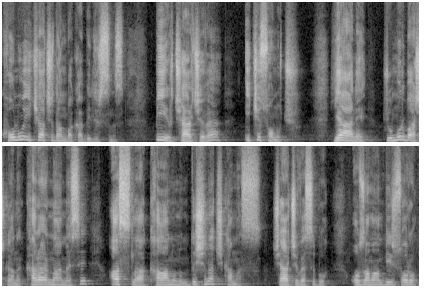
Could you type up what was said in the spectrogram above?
Konu iki açıdan bakabilirsiniz. Bir çerçeve, iki sonuç. Yani Cumhurbaşkanı kararnamesi asla kanunun dışına çıkamaz. Çerçevesi bu. O zaman bir soru.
